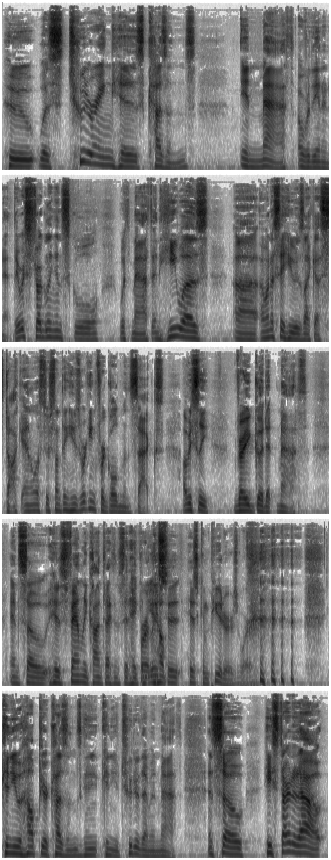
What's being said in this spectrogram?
who was tutoring his cousins in math over the internet. They were struggling in school with math, and he was. Uh, I want to say he was like a stock analyst or something. He was working for Goldman Sachs. Obviously, very good at math. And so his family contacted him and said, "Hey, or can at you least help? his, his computers were. Can you help your cousins? Can you, can you tutor them in math?" And so he started out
